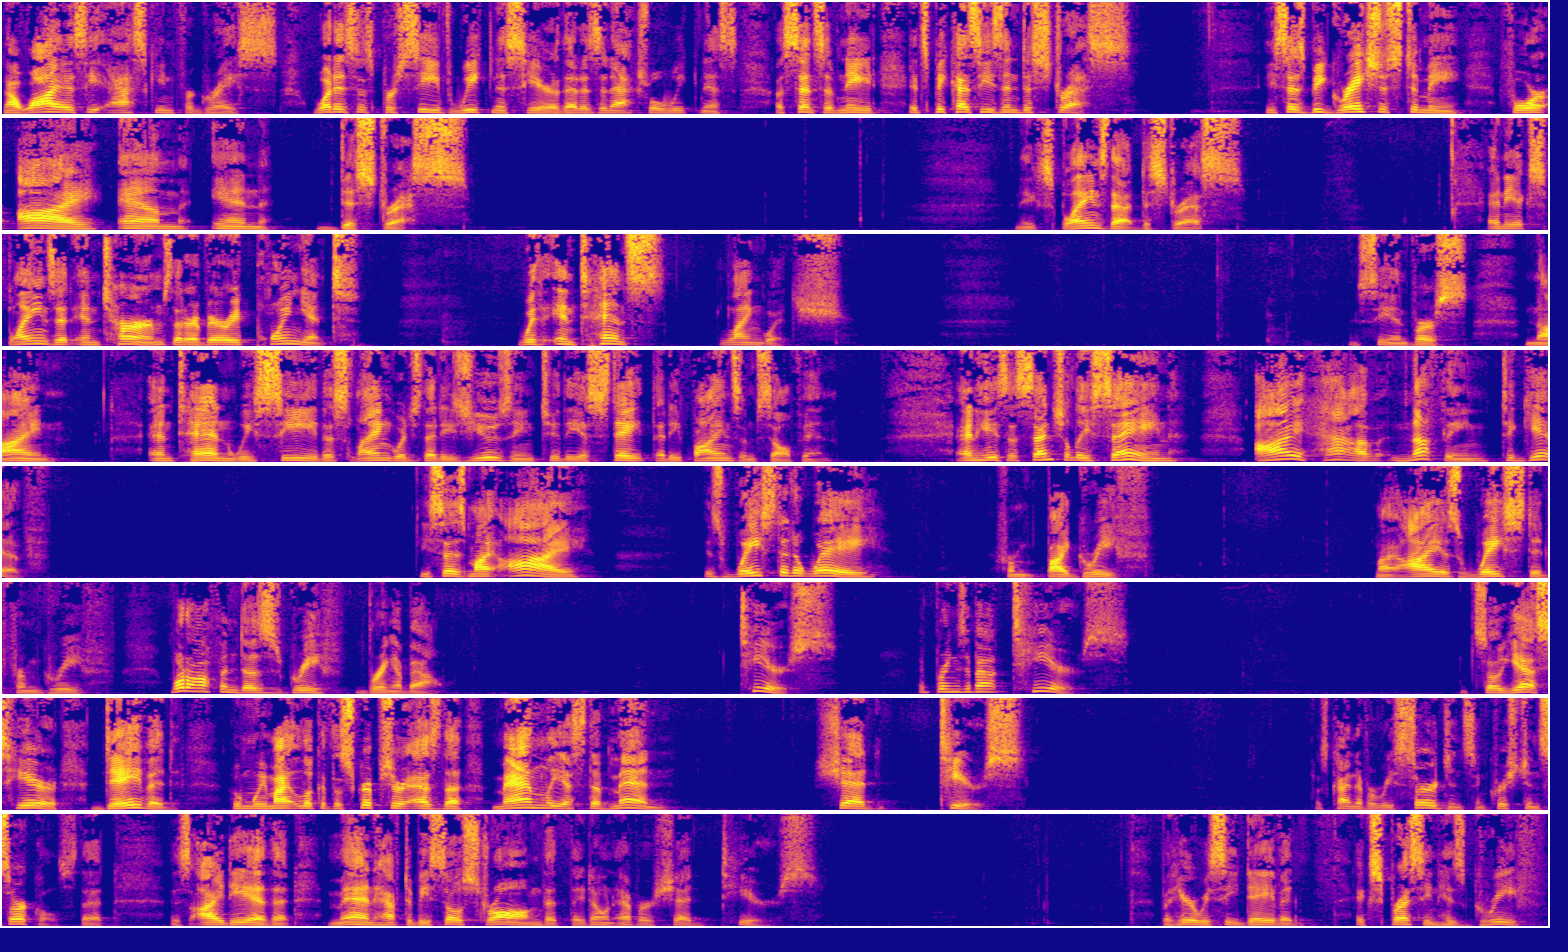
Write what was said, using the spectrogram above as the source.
Now, why is he asking for grace? What is his perceived weakness here that is an actual weakness, a sense of need? It's because he's in distress. He says, Be gracious to me, for I am in distress. And he explains that distress. And he explains it in terms that are very poignant, with intense language. You see in verse 9 and 10, we see this language that he's using to the estate that he finds himself in. And he's essentially saying, I have nothing to give. He says, My eye is wasted away from, by grief. My eye is wasted from grief. What often does grief bring about? Tears. It brings about tears. So, yes, here, David, whom we might look at the scripture as the manliest of men, shed tears. It was kind of a resurgence in Christian circles that this idea that men have to be so strong that they don't ever shed tears. But here we see David expressing his grief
